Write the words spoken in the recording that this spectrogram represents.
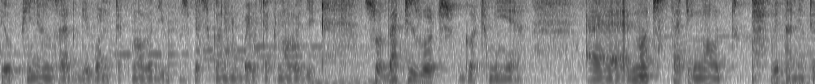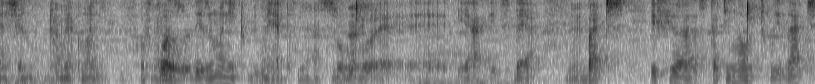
the opinions I'd give on technology, specifically mobile technology. So that is what got me here. Uh, not starting out with an intention to make money. Of course, there's money to be made. Yeah, so exactly. uh, yeah, it's there. Yeah. But if you are starting out with that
